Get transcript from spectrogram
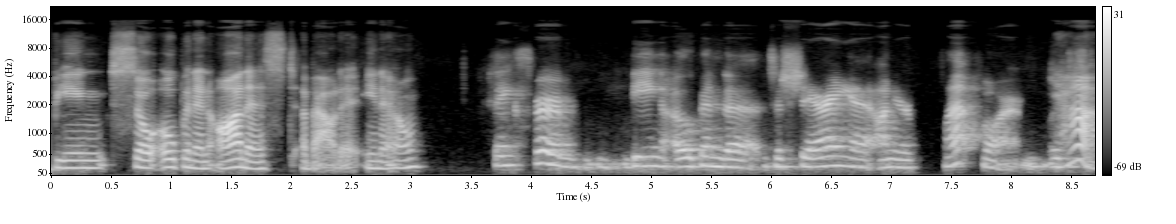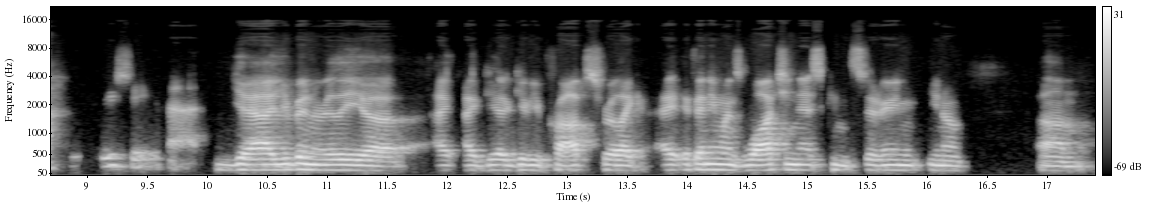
being so open and honest about it you know? Thanks for being open to to sharing it on your platform yeah. Appreciate that. Yeah you've been really uh I, I gotta give you props for like if anyone's watching this, considering you know um,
